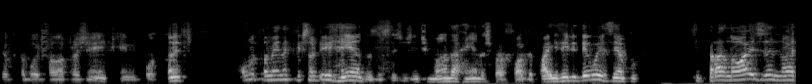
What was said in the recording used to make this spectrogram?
que acabou de falar para a gente, que é importante, como também na questão de rendas, ou seja, a gente manda rendas para fora do país. Ele deu um exemplo que para nós não é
